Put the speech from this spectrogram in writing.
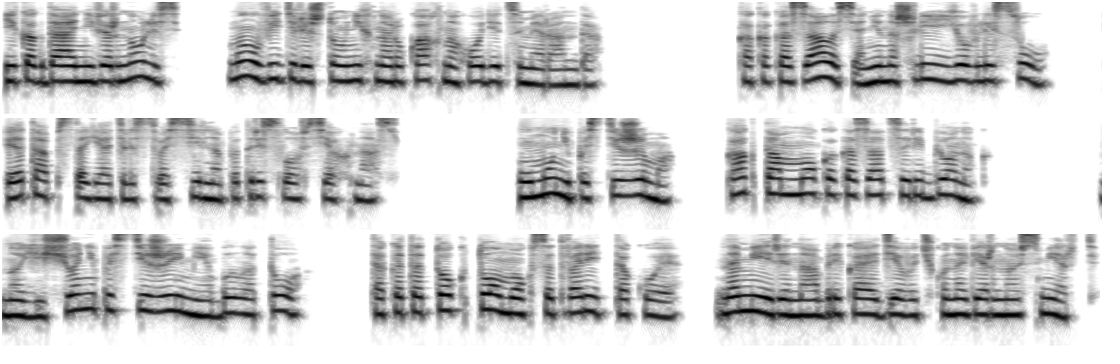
И когда они вернулись, мы увидели, что у них на руках находится Миранда. Как оказалось, они нашли ее в лесу. Это обстоятельство сильно потрясло всех нас. Уму непостижимо, как там мог оказаться ребенок. Но еще непостижимее было то, так это то, кто мог сотворить такое, намеренно обрекая девочку на верную смерть.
